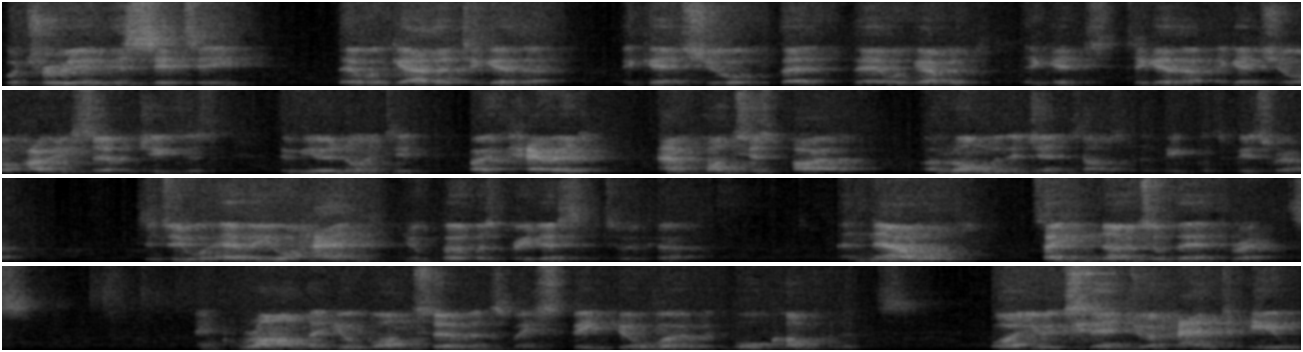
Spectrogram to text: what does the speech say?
For truly in this city they were gathered together against your they, they were gathered against together against your holy servant Jesus, whom you anointed, both Herod and Pontius Pilate, along with the Gentiles and the peoples of Israel, to do whatever your hand and your purpose predestined to occur. And now, Lord, take note of their threats and grant that your bondservants may speak your word with all confidence, while you extend your hand to heal,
